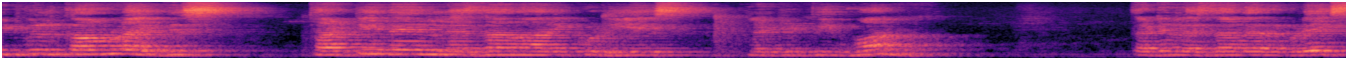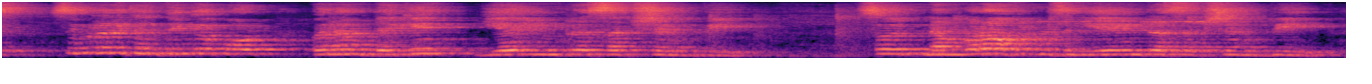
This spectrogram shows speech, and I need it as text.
it will come like this 39 less than or equal to x let it be 1. 13 less than or equal to x. Similarly, you can think about when I am taking A intersection B. So, number of elements in A intersection B,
